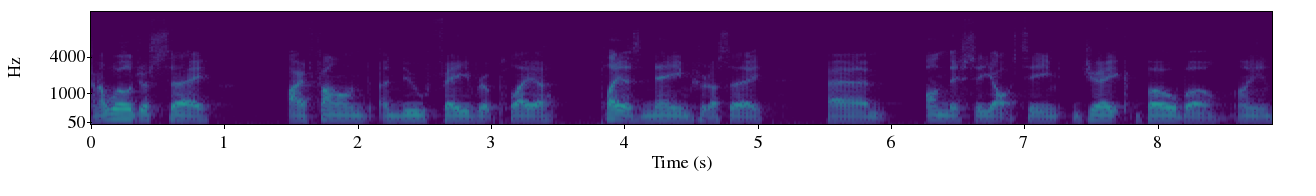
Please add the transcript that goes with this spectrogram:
And I will just say, I found a new favourite player, player's name, should I say, um, on this Seahawks team, Jake Bobo. I mean,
